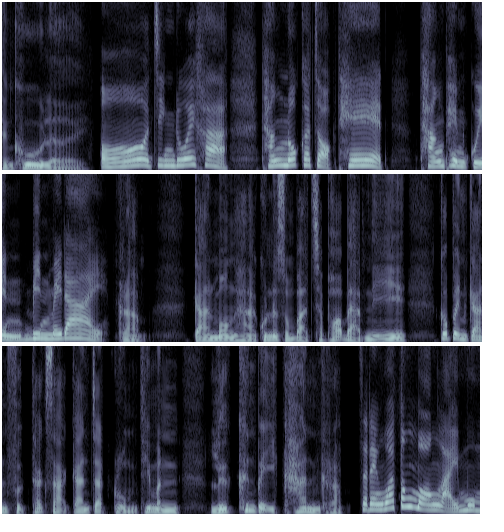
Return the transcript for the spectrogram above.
ทั้งคู่เลย อ๋อ จริงด้วยค่ะ ทั้งนกกระจอกเทศ ทั้งเพนกวินบินไม่ได้ ครับ การมองหาคุณสมบัติเฉพาะแบบนี้ ก็เป็นการฝึกทักษะการจัดกลุ่มที่มันลึกขึ้นไปอีกขั้นครับ แสดงว่าต้องมองหลายมุม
